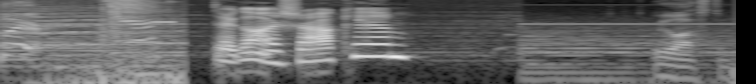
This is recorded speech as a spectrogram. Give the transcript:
Clear. They're gonna shock him. We lost him.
